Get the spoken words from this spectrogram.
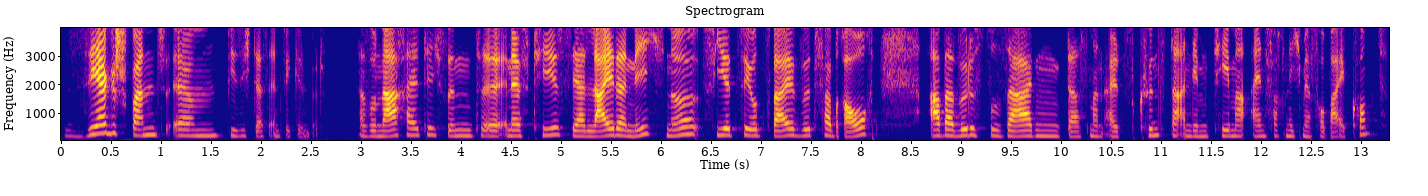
sehr gespannt, ähm, wie sich das entwickeln wird. Also nachhaltig sind äh, NFTs ja leider nicht. Ne? Viel CO2 wird verbraucht. Aber würdest du sagen, dass man als Künstler an dem Thema einfach nicht mehr vorbeikommt?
